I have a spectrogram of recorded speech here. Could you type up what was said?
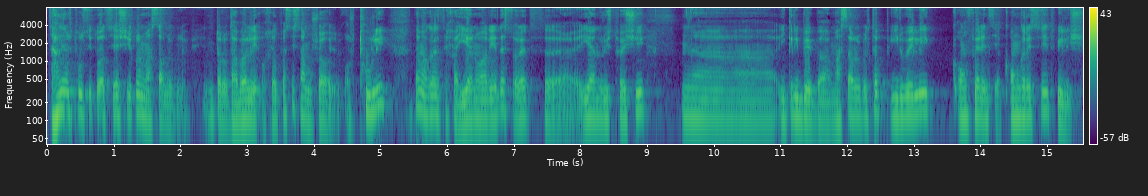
ძალიან რთულ სიტუაციაში იყვნენ მასწავლებლები, იმიტომ რომ დაბალი იყო ხელფასი, სამუშაო იყო რთული და მაგალითად ხა იანვარია და სწორედ იანვრის თვეში აა იკრიბება მასწავლებელთა პირველი კონფერენცია, კონგრესი თბილისში.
